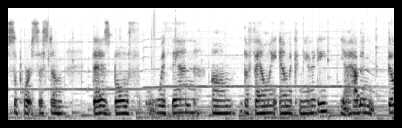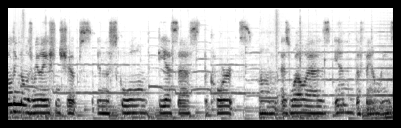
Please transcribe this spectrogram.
support system that is both within um, the family and the community. Yeah having building those relationships in the school dss the courts um, as well as in the families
